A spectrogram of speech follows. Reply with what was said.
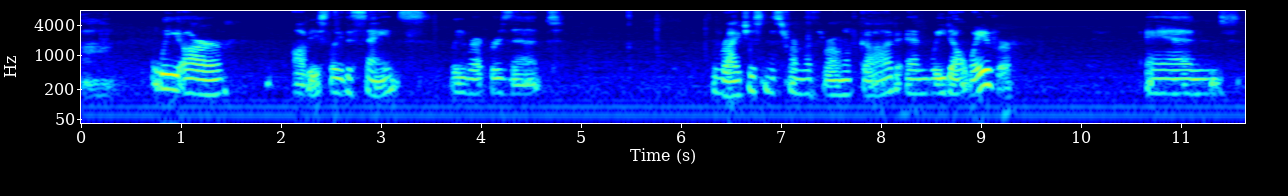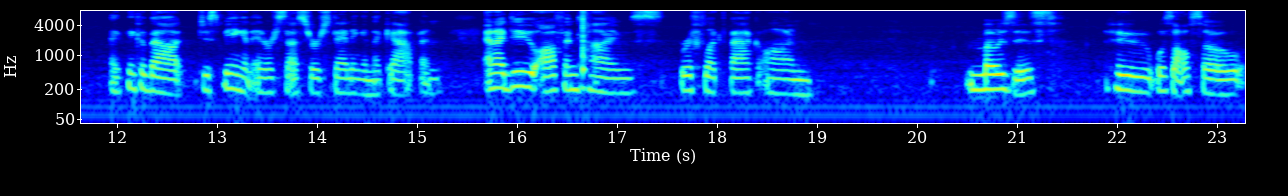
uh, we are obviously the saints. We represent righteousness from the throne of God and we don't waver. And I think about just being an intercessor standing in the gap and and I do oftentimes reflect back on Moses, who was also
